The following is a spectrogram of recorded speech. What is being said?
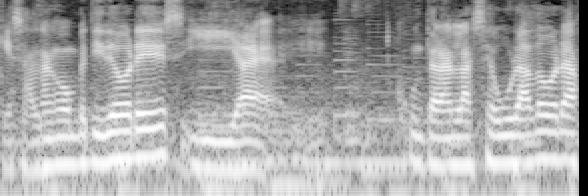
que saldrán competidores y, eh, juntarán la aseguradora,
